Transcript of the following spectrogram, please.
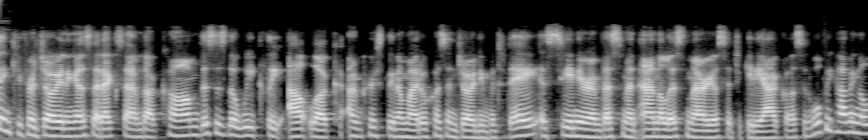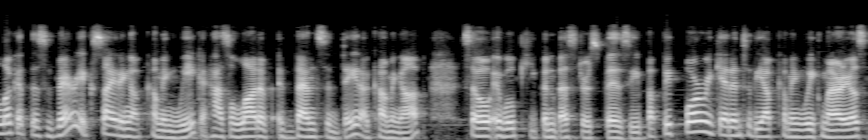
Thank you for joining us at XM.com. This is the weekly outlook. I'm Christina Marujos, and joining me today is senior investment analyst Marios Hadjikyriacos. And we'll be having a look at this very exciting upcoming week. It has a lot of events and data coming up, so it will keep investors busy. But before we get into the upcoming week, Marios,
